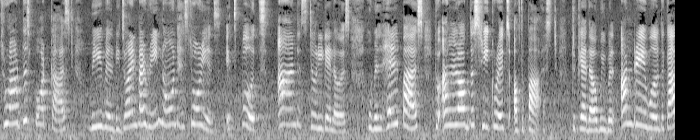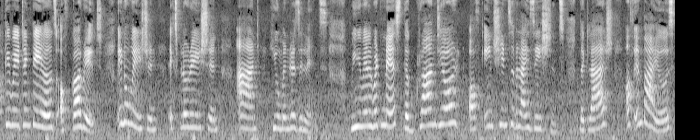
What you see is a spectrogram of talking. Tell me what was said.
Throughout this podcast, we will be joined by renowned historians, experts, and storytellers who will help us to unlock the secrets of the past. Together, we will unravel the captivating tales of courage, innovation, exploration, and human resilience. We will witness the grandeur of ancient civilizations, the clash of empires,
